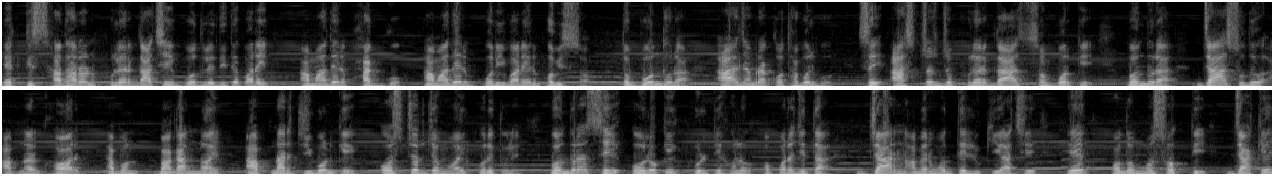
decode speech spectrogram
একটি সাধারণ ফুলের গাছেই বদলে দিতে পারে আমাদের ভাগ্য, আমাদের পরিবারের ভবিষ্যৎ। তো বন্ধুরা, আজ আমরা কথা বলব সেই আশ্চর্য ফুলের গাছ সম্পর্কে। বন্ধুরা, যা শুধু আপনার ঘর এবং বাগান নয় আপনার জীবনকে ঐশ্বর্যময় করে তোলে। বন্ধুরা, সেই অলৌকিক ফুলটি হলো অপরাজিতা, যার নামের মধ্যে লুকিয়ে আছে এক অদম্য শক্তি যাকে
